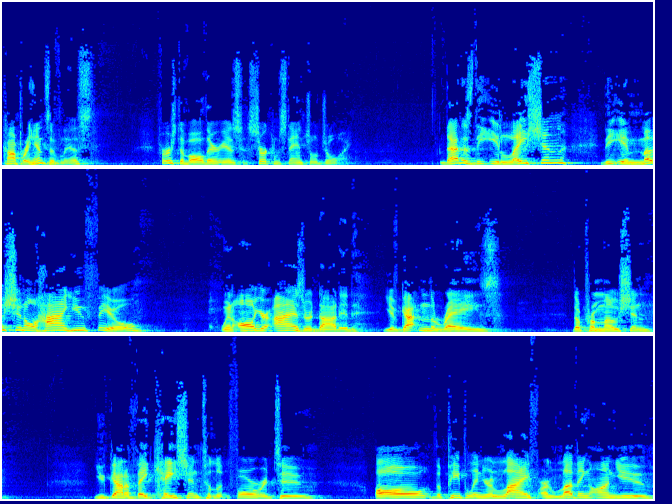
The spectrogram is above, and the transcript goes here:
comprehensive list. First of all, there is circumstantial joy. That is the elation, the emotional high you feel when all your I's are dotted. You've gotten the raise, the promotion, you've got a vacation to look forward to. All the people in your life are loving on you.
